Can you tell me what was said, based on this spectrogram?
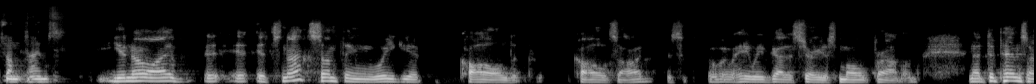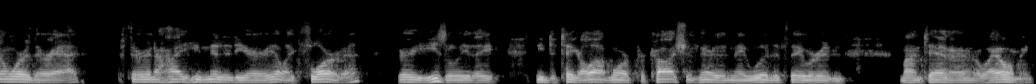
sometimes? You know, I it, it- it's not something we get called calls on. It's, "Oh, hey, we've got a serious mold problem. Now it depends on where they're at. If they're in a high humidity area like Florida, very easily they need to take a lot more precaution there than they would if they were in Montana or Wyoming.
